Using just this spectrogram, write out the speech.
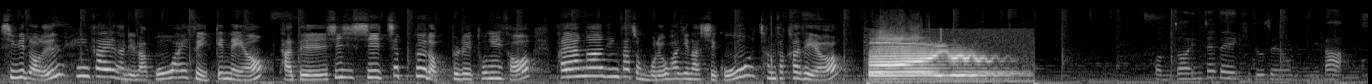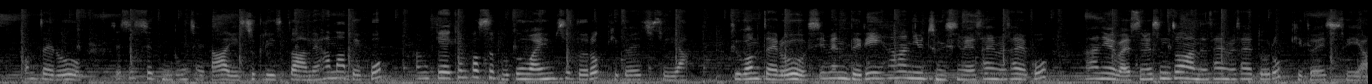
11월은 행사의 달이라고 할 수 있겠네요. 다들 CCC 체프 러플을 통해서 다양한 행사 정보를 확인하시고 참석하세요. 먼저 인제대의 기도 제목입니다. 첫 번째로 CCC 공동체가 예수 그리스도 안에 하나 되고 함께 캠퍼스 복음화에 힘쓰도록 기도해 주세요. 두 번째로 시민들이 하나님 중심의 삶을 살고 하나님의 말씀에 순종하는 삶을 살도록 기도해 주세요.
